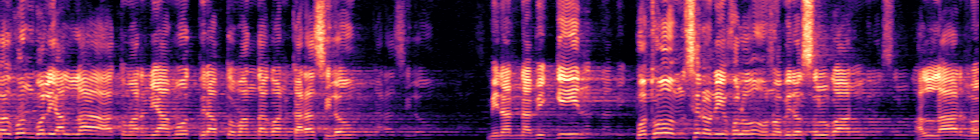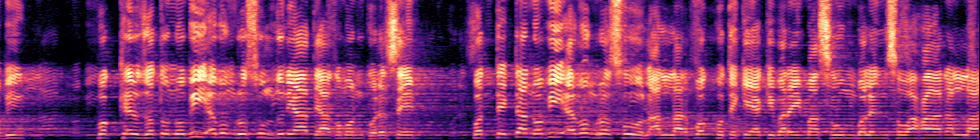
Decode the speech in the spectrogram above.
কখন বলি, আল্লাহ, তোমার নিয়ামত প্রাপ্ত বান্দাগণ কারা ছিল? মিনান নাবিগিন। প্রথম শ্রেণি হলো নবী রসুলগণ। আল্লাহর নবী পক্ষের যত নবী এবং রসুল দুনিয়াতে আগমন করেছে, প্রত্যেকটা নবী এবং রসুল আল্লাহর পক্ষ থেকে একেবারেই মাসুম বলেন সোহান আল্লাহ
